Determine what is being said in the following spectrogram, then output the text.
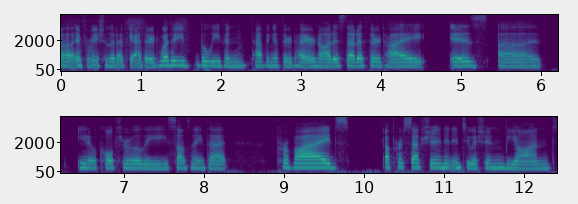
uh, information that I've gathered. Whether you believe in having a third eye or not, is that a third eye is, uh, you know, culturally something that provides a perception and intuition beyond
